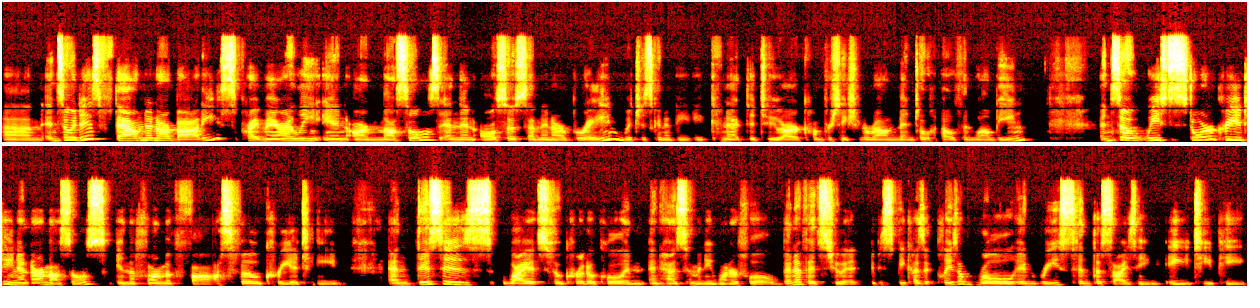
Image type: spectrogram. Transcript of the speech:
Um, and so it is found in our bodies, primarily in our muscles, and then also some in our brain, which is going to be connected to our conversation around mental health and well being. And so we store creatine in our muscles in the form of phosphocreatine. And this is why it's so critical and, and has so many wonderful benefits to it. It's because it plays a role in resynthesizing ATP,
